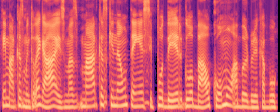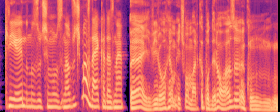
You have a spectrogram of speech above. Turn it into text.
tem marcas muito legais, mas marcas que não têm esse poder global como a Burberry acabou criando nos últimos, nas últimas décadas, né? É, e virou realmente uma marca poderosa, com,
